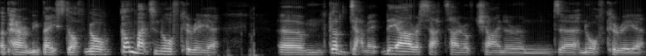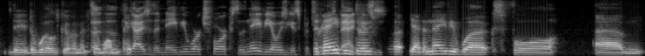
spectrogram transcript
apparently based off, well, gone back to North Korea. Um, God damn it, they are a satire of China and uh, North Korea, the the world government The, in one the piece. guys that the Navy works for, because the Navy always gets The portrayed as Navy does, work, yeah. The Navy works for um,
